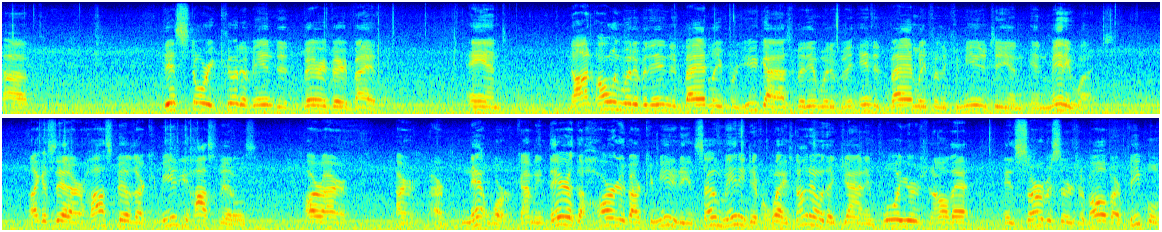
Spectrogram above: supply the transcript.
uh, this story could have ended very, very badly, and not only would have it ended badly for you guys, but it would have ended badly for the community in, in many ways. Like I said, our hospitals, our community hospitals are our, our, our network. I mean, they're the heart of our community in so many different ways. Not only are giant employers and all that, and servicers of all of our people,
